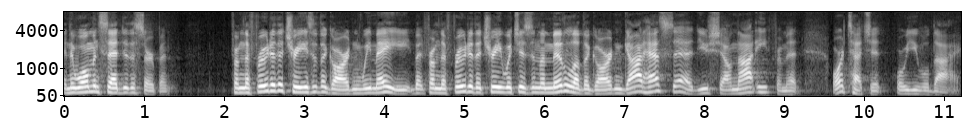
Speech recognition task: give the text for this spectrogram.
And the woman said to the serpent, From the fruit of the trees of the garden we may eat, but from the fruit of the tree which is in the middle of the garden, God has said, You shall not eat from it, or touch it, or you will die.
